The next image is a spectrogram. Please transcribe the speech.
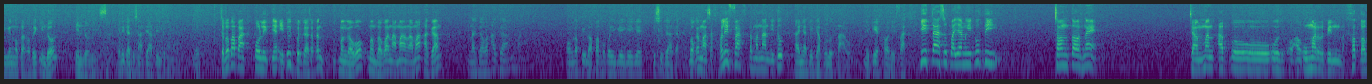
ingin ngobrak-ngobrik Indo Indonesia. Ini harus hati-hati jenengan. Sebab apa? Politiknya itu berdasarkan menggawa membawa nama-nama agam negara agama. Allah khilafah pokoknya gege itu sudah ada. Pokoknya masa khalifah temenan itu hanya 30 tahun. Niki khalifah. Kita supaya mengikuti contohnya zaman Abu Umar bin Khattab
